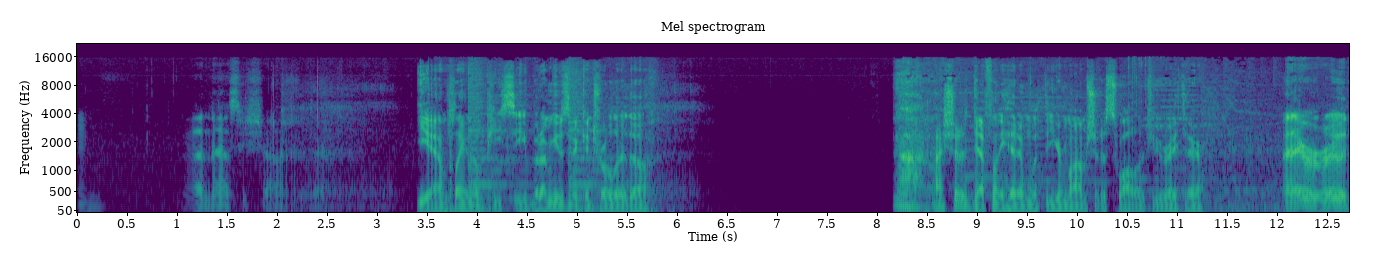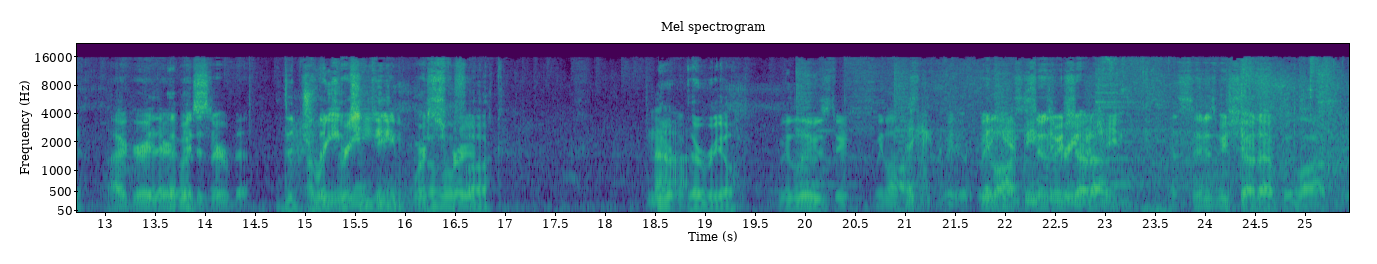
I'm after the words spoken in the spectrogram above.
Hmm. That nasty shot right there. Yeah, I'm playing on PC, but I'm using a controller though. God, I should have definitely hit him with the "Your mom should have swallowed you" right there. Man, they were rude. I agree. They, they deserved it. The Oh, the dream, Dream team. Team, we're oh screwed. fuck, Nah. they're, they're real. We lose, dude. We lost. They we we they lost. can't beat as soon as the we Green showed Machine. up. As soon as we showed up, we lost, dude.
